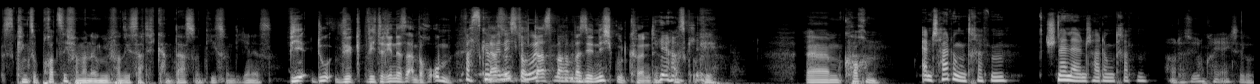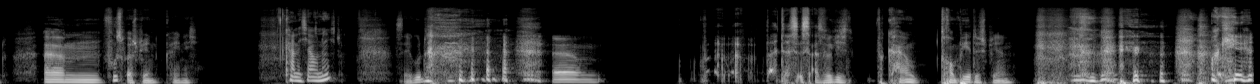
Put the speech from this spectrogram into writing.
Es klingt so protzig, wenn man irgendwie von sich sagt, ich kann das und dies und jenes. Wir, du, wir, wir drehen das einfach um. Was können Lass wir nicht uns gut? doch das machen, was ihr nicht gut könnt. Ja, okay. okay. Ähm, kochen. Entscheidungen treffen. Schnelle Entscheidungen treffen. Oh, das kann ich eigentlich sehr gut. Ähm, Fußball spielen kann ich nicht. Kann ich auch nicht. Sehr gut. ähm, das ist also wirklich, keine Trompete spielen. okay.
